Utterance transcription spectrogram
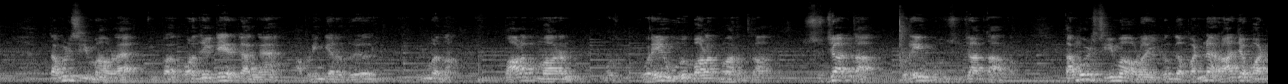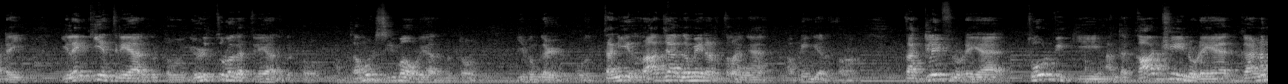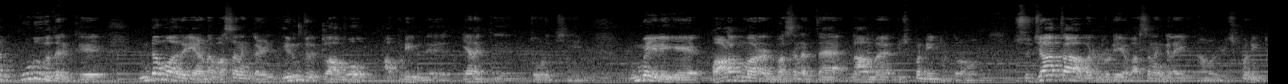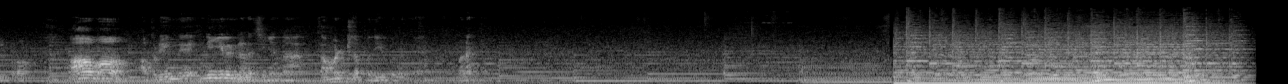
தமிழ் சினிமாவில் இப்போ குறைஞ்சிக்கிட்டே இருக்காங்க அப்படிங்கிறது உண்மைதான். பாலகுமாரன் ஒரு- ஒரே ஒரு பாலகுமாரன் தான். சுஜாதா ஒரே ஒரு சுஜாதா தான். தமிழ் சினிமாவில் இவங்க பண்ண ராஜபாட்டை இலக்கியத்திலேயா இருக்கட்டும் எழுத்துலகத்திலேயா இருக்கட்டும் தமிழ் சினிமாவிலையா இருக்கட்டும் இவங்கள் ஒரு தனி ராஜாங்கமே நடத்துகிறாங்க அப்படிங்கிறது தான். தக்லைஃபினுடைய தோல்விக்கு அந்த காட்சியினுடைய கணம் கூடுவதற்கு இந்த மாதிரியான வசனங்கள் இருந்திருக்கலாமோ அப்படின்னு எனக்கு தோணுச்சு. உண்மையிலேயே பாலகுமாரன் வசனத்தை நாம் விஷ் பண்ணிட்டு இருக்கிறோம் சுஜாதா அவர்களுடைய வசனங்களை நாம் விஷ் பண்ணிட்டு இருக்கிறோம் ஆமாம் அப்படின்னு நீங்களும் நினச்சிங்கன்னா கமெண்ட்டில் பதிவு பண்ணுங்கள் வணக்கம்.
